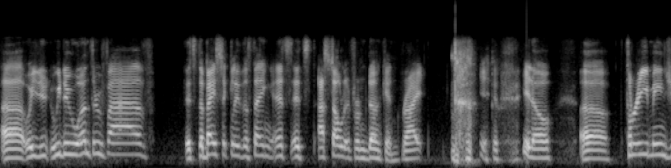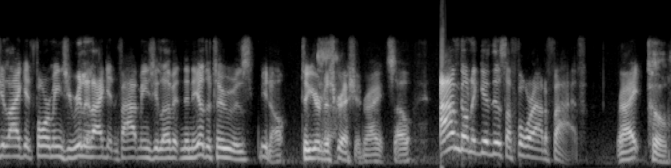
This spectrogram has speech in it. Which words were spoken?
Uh, we do, we do one through five. It's the basically the thing. It's it's I stole it from Duncan, right? you know, uh, three means you like it, four means you really like it, and five means you love it, and then the other two is you know to your Yeah. discretion, right? So I'm gonna give this a four out of five, right? cool.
